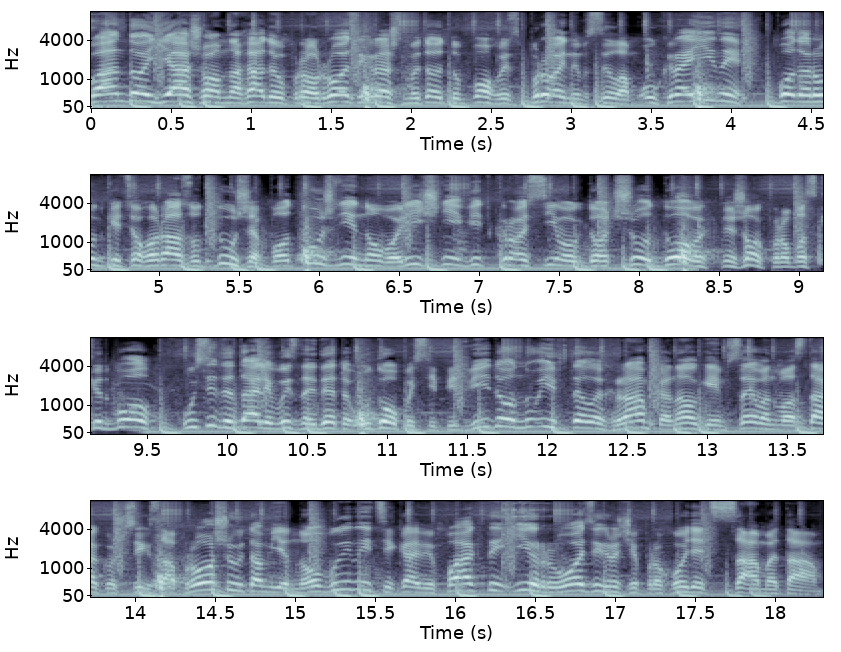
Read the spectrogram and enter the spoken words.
Бандо, я ж вам нагадую про розіграш з метою допомоги Збройним силам України. Подарунки цього разу дуже потужні, новорічні від кросівок до чудових книжок про баскетбол. Усі деталі ви знайдете у дописі під відео. Ну і в телеграм-канал Game7 вас також всіх запрошую. Там є новини, цікаві факти і розіграші проходять саме там.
